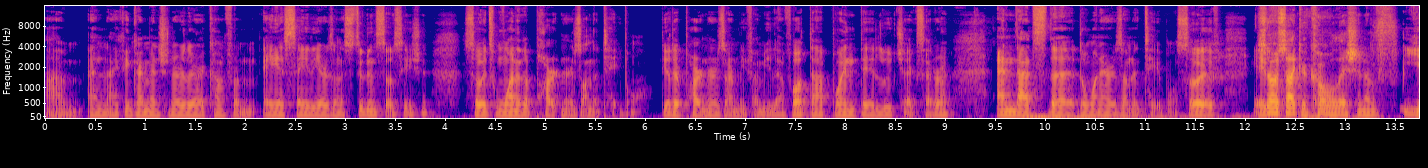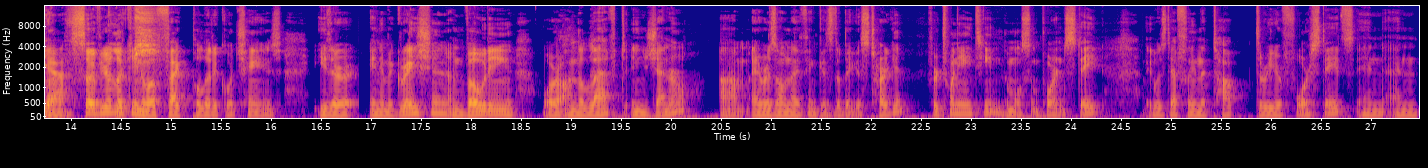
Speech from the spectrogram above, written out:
Um, and I think I mentioned earlier, I come from ASA, the Arizona Student Association. So it's one of the partners on the table. The other partners are Mi Familia Vota, Puente, Lucha, etc. And that's the the one Arizona table. So if, if so, it's like a coalition of yeah. Of so if you're groups. looking to affect political change, either in immigration, on voting, or on the left in general, um, Arizona, I think, is the biggest target for 2018, the most important state. It was definitely in the top three or four states in and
